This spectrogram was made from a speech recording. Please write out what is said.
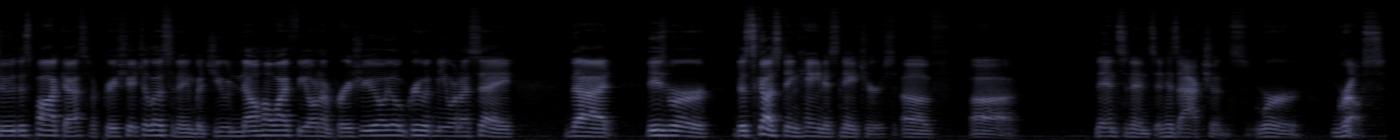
to this podcast, and appreciate you listening, but you know how I feel, and I'm pretty sure you'll, you'll agree with me when I say that these were disgusting, heinous natures of uh, the incidents and his actions were gross.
